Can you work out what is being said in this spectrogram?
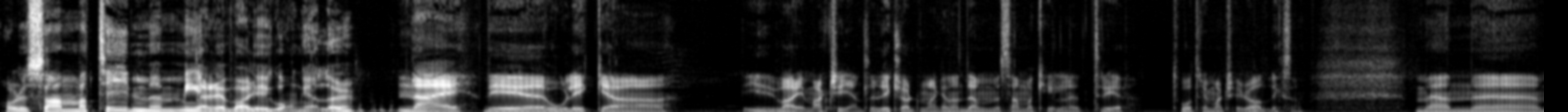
Har du samma team med dig varje gång eller? Nej, det är olika i varje match egentligen. Det är klart att man kan döma med samma kille tre, två, tre matcher i rad liksom. Men eh,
